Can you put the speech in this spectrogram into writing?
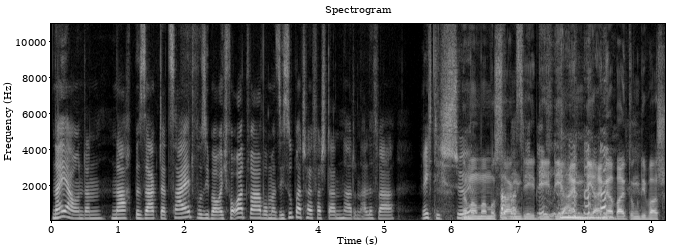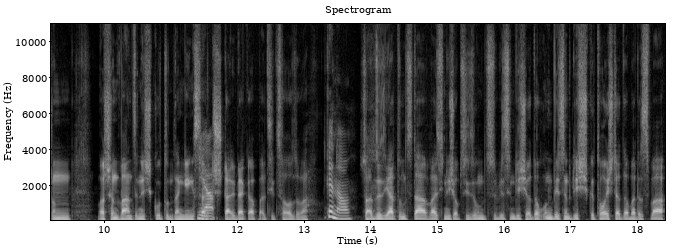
naja, und dann nach besagter Zeit, wo sie bei euch vor Ort war, wo man sich super toll verstanden hat und alles war Richtig schön. Ja, man, man, muss sagen, die, die, die, Ein, die Einarbeitung, die war schon, war schon wahnsinnig gut und dann ging es ja. halt steil bergab, als sie zu Hause war. Genau. Also sie hat uns da, weiß ich nicht, ob sie uns wissentlich oder unwissentlich getäuscht hat, aber das war,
